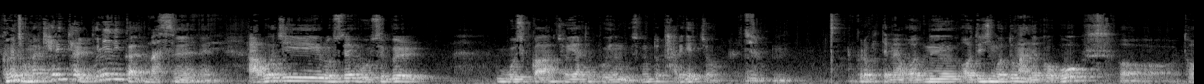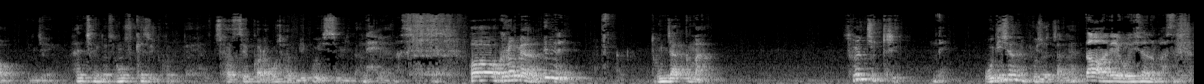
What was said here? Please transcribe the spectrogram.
그건 정말 캐릭터일 뿐이니까요. 맞습니다. 네, 네. 아버지로서의 모습을 모습과 저희한테 보이는 모습은 또 다르겠죠. 음, 음. 그렇기 때문에 얻는, 얻으신 것도 많을 거고 어, 더 이제 한층 더 성숙해질 겁니다. 졌을 거라고 저는 믿고 있습니다. 네, 네. 맞습니다. 어 그러면 동작 그만. 솔직히 네. 오디션을 보셨잖아요. 아, 네, 오디션을 봤습니다.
